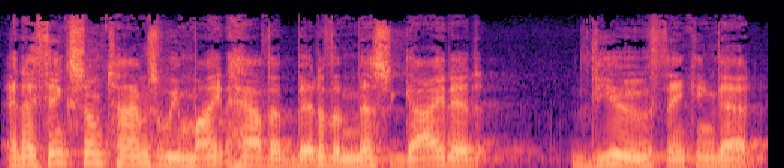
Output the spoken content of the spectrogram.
And I think sometimes we might have a bit of a misguided view, thinking that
